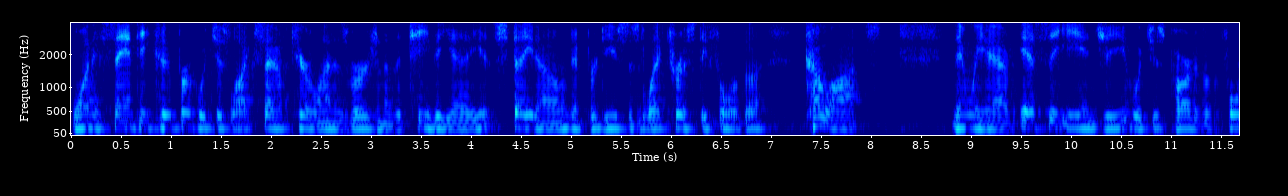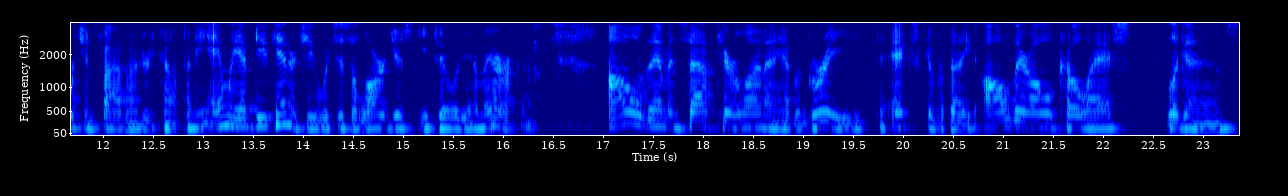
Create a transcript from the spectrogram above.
One is Santee Cooper, which is like South Carolina's version of the TVA. It's state owned and produces electricity for the co ops. Then we have SCE&G, which is part of a Fortune 500 company, and we have Duke Energy, which is the largest utility in America. All of them in South Carolina have agreed to excavate all their old coal ash lagoons,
